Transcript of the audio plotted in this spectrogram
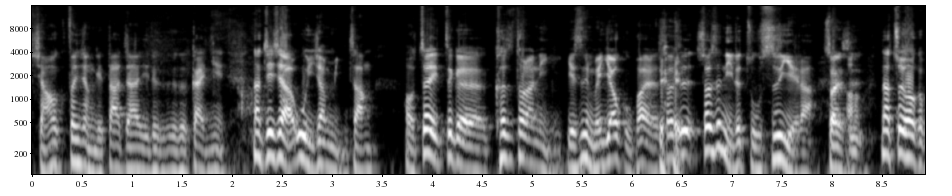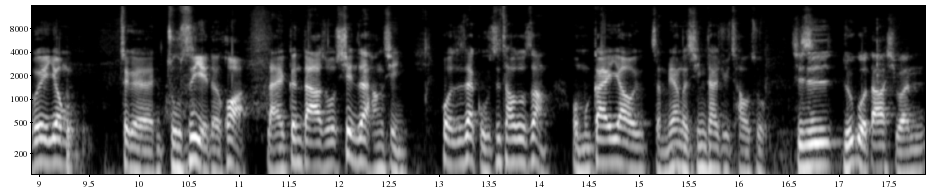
想要分享给大家一个这个概念。那接下来问一下敏章哦，在这个科斯托兰尼也是你们妖股派的，算是算是你的祖师爷啦，算是。那最后可不可以用？这个祖师爷的话来跟大家说，现在行情或者是在股市操作上，我们该要怎么样的心态去操作？其实，如果大家喜欢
